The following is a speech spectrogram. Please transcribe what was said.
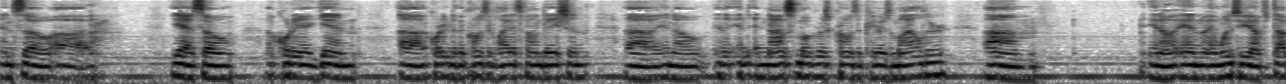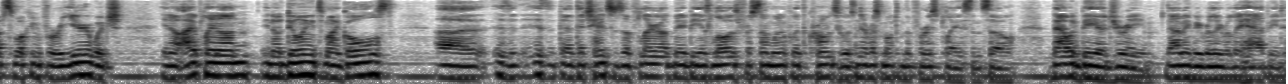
and so, uh, yeah, so according again, uh, according to the Crohn's and Colitis Foundation, uh, you know, in, in, in, non-smokers, Crohn's appears milder. Um, you know, and, and once you have stopped smoking for a year, which you know I plan on you know doing, it's my goals. Uh, is it is it that the chances of flare up may be as low as for someone with Crohn's who has never smoked in the first place, and so that would be a dream. That would make me really really happy to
